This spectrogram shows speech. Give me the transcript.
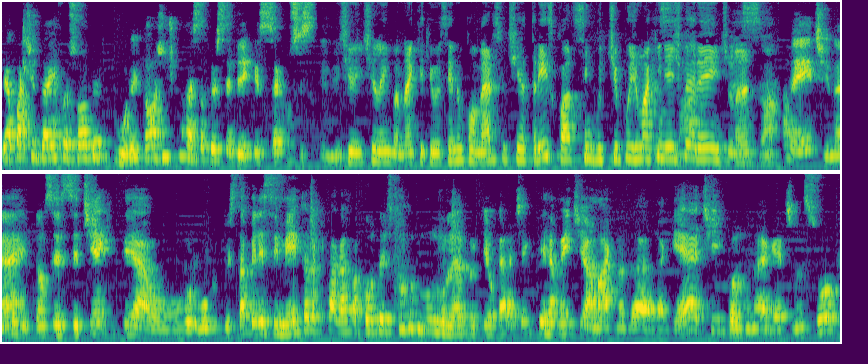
E a partir daí foi só abertura. Então a gente começa a perceber que esses ecossistemas. A gente, a gente lembra, né, que você no comércio tinha três, quatro, cinco tipos de maquininha diferentes, né? Exatamente, né? Então você, você tinha que ter a, o, o, o, estabelecimento era que pagava a conta de todo mundo, né? Porque o cara tinha que ter realmente a máquina da, da Get, quando né, a Get lançou,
